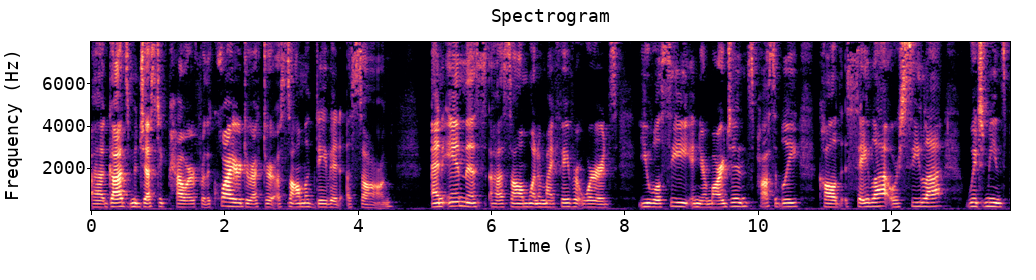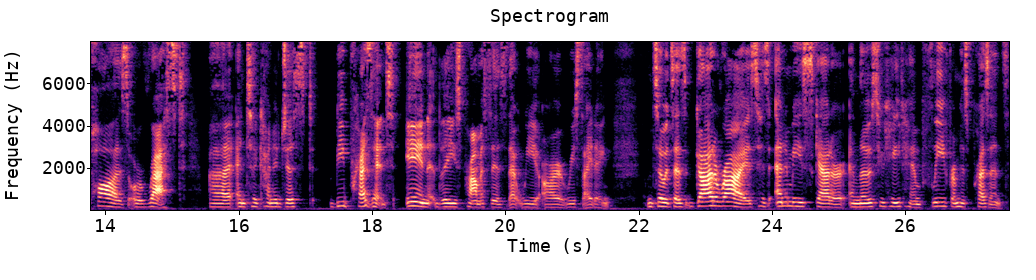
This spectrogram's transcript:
uh, God's majestic power for the choir director, a psalm of David, a song. And in this uh, psalm, one of my favorite words you will see in your margins, possibly called Selah or Selah, which means pause or rest, uh, and to kind of just be present in these promises that we are reciting. And so it says, God arise, his enemies scatter, and those who hate him flee from his presence.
